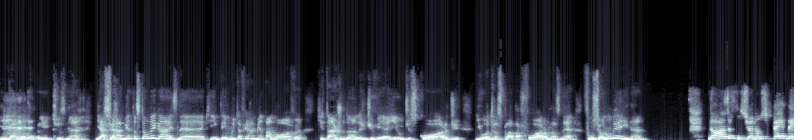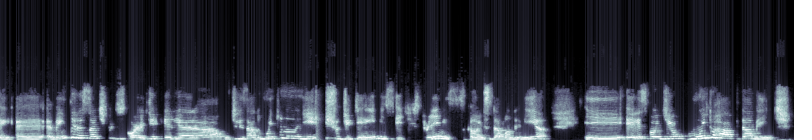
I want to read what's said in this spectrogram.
em várias frentes, né? E as ferramentas estão legais, né? Que tem muita ferramenta nova que está ajudando. A gente vê aí o Discord e outras plataformas, né? Funcionam bem, né? Nossa, funcionam super bem. É, é, bem interessante que o Discord ele era utilizado muito no nicho de games e de streams antes da pandemia e ele expandiu muito rapidamente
